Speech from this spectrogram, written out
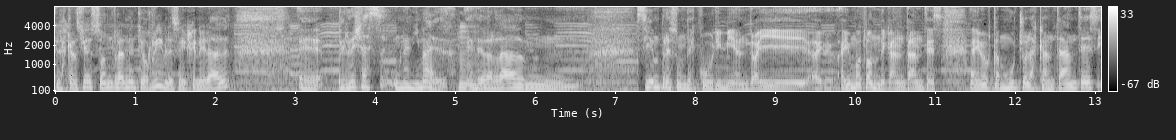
Las canciones son realmente horribles en general. eh, pero ella es un animal. Es de verdad. mm, siempre es un descubrimiento. Hay, hay, hay un montón de cantantes. A mí me gustan mucho las cantantes y,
